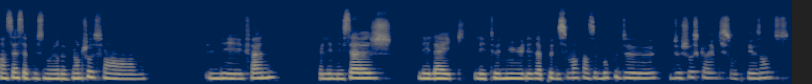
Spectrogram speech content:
Enfin ça, ça peut se nourrir de plein de choses. Enfin, les fans, les messages, les likes, les tenues, les applaudissements, enfin c'est beaucoup de choses quand même qui sont présentes,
